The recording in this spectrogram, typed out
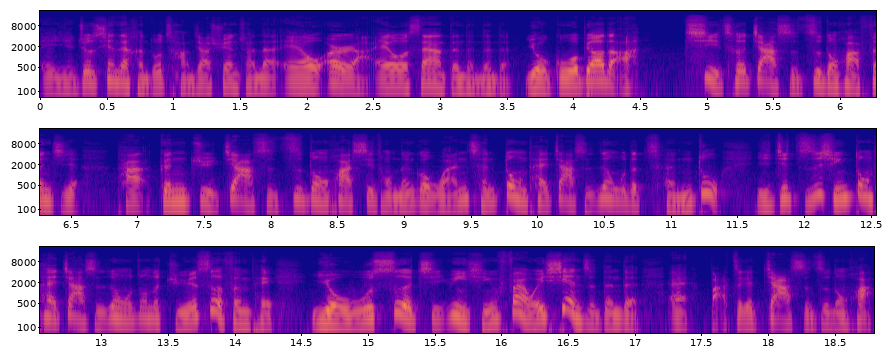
哎，也就是现在很多厂家宣传的 L 二啊、L 三啊等等等等，有国标的啊。汽车驾驶自动化分级，它根据驾驶自动化系统能够完成动态驾驶任务的程度，以及执行动态驾驶任务中的角色分配，有无设计运行范围限制等等，哎，把这个驾驶自动化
